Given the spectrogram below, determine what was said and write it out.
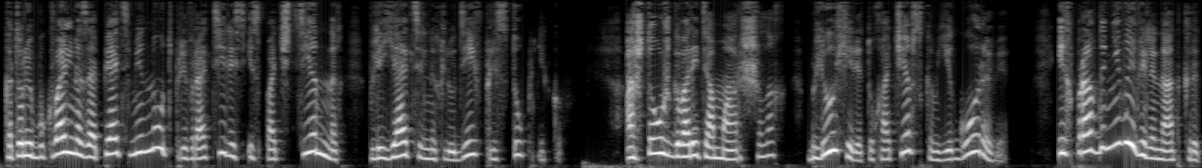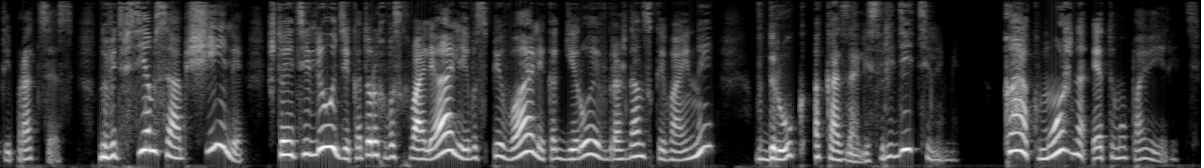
которые буквально за пять минут превратились из почтенных, влиятельных людей в преступников. А что уж говорить о маршалах, Блюхере, Тухачевском, Егорове. Их, правда, не вывели на открытый процесс, но ведь всем сообщили, что эти люди, которых восхваляли и воспевали как героев гражданской войны, вдруг оказались вредителями. Как можно этому поверить?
